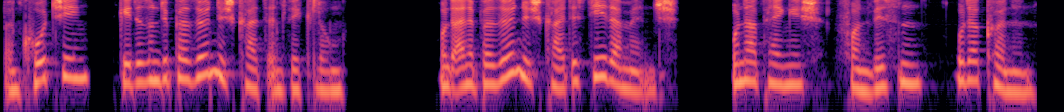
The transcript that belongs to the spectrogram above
Beim Coaching geht es um die Persönlichkeitsentwicklung. Und eine Persönlichkeit ist jeder Mensch, unabhängig von Wissen oder Können.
